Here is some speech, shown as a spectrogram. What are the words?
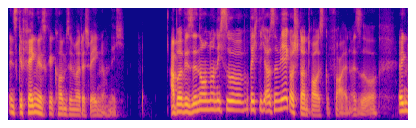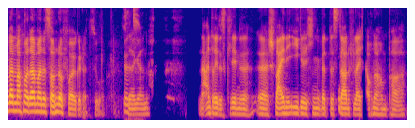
Ins Gefängnis gekommen sind wir deswegen noch nicht. Aber wir sind auch noch nicht so richtig aus dem Jägerstand rausgefallen. Also irgendwann machen wir da mal eine Sonderfolge dazu. Sehr Gut. gerne. Na, André, das kleine äh, Schweineigelchen wird bis dahin vielleicht auch noch ein paar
